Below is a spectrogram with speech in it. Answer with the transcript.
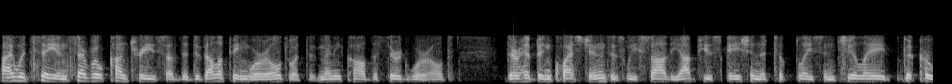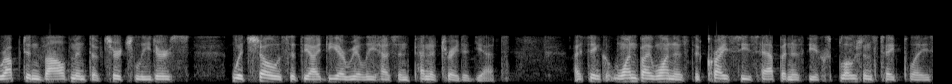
I would say in several countries of the developing world, what many call the third world, there have been questions as we saw the obfuscation that took place in Chile, the corrupt involvement of church leaders, which shows that the idea really hasn't penetrated yet. I think one by one, as the crises happen, as the explosions take place,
